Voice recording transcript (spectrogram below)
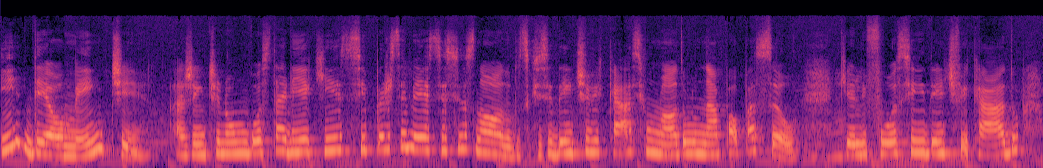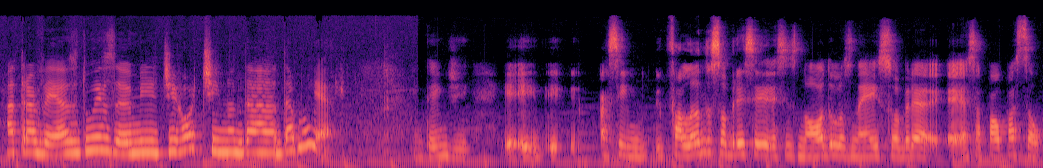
Idealmente, a gente não gostaria que se percebesse esses nódulos, que se identificasse um nódulo na palpação, uhum. que ele fosse identificado através do exame de rotina da, da mulher. Entendi. E, e, assim, falando sobre esse, esses nódulos, né, e sobre a, essa palpação,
